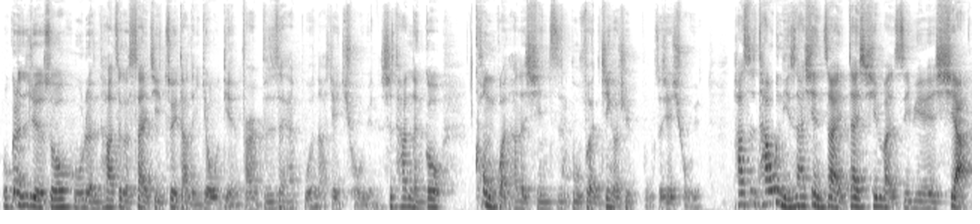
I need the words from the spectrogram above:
我个人是觉得说湖人他这个赛季最大的优点，反而不是在他补了哪些球员，是他能够控管他的薪资部分，进而去补这些球员。他是他问题是他现在在新版 CBA 下，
